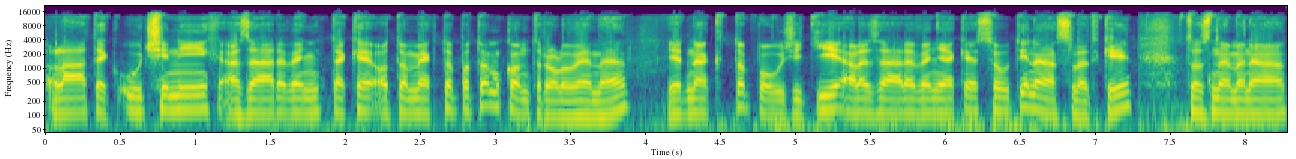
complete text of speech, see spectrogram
látek účinných a zároveň také o tom, jak to potom kontrolujeme. Jednak to použití, ale zároveň jaké jsou ty následky. To znamená,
